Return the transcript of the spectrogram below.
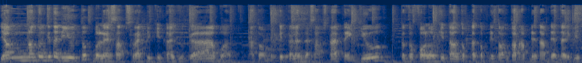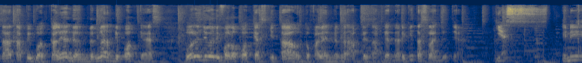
Yang nonton kita di YouTube boleh subscribe di kita juga buat atau mungkin kalian udah subscribe, thank you. Tetap follow kita untuk tetap ditonton update-update dari kita. Tapi buat kalian yang dengar di podcast, boleh juga di follow podcast kita untuk kalian dengar update-update dari kita selanjutnya. Yes. Ini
